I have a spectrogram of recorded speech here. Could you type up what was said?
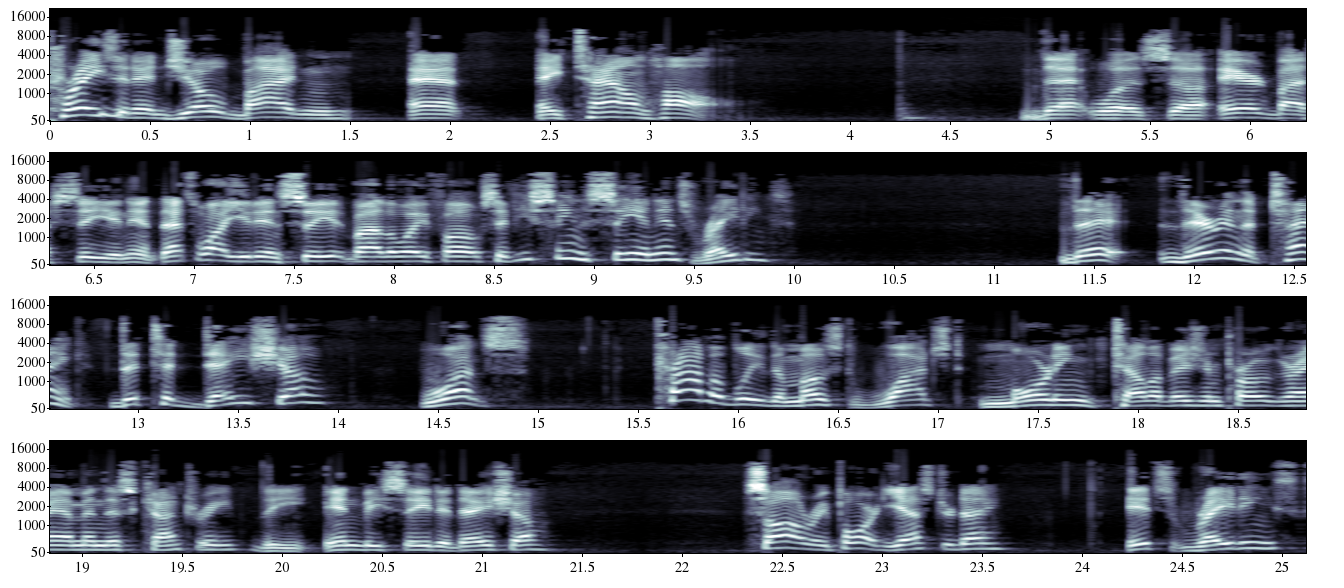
President Joe Biden at a town hall that was uh, aired by CNN. That's why you didn't see it, by the way, folks. Have you seen the CNN's ratings? They're, they're in the tank. The Today Show, once probably the most watched morning television program in this country, the NBC Today Show, saw a report yesterday. Its ratings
